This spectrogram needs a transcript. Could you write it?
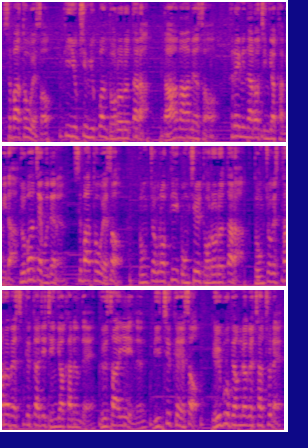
스바토우에서 P66번 도로를 따라 남하하면서 크레미나로 진격합니다. 두 번째 부대는 스바토우에서 동쪽으로 P07 도로를 따라 동쪽의 스타로베스크까지 진격하는데 그 사이에 있는 미츠크에서 일부 병력을 차출해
